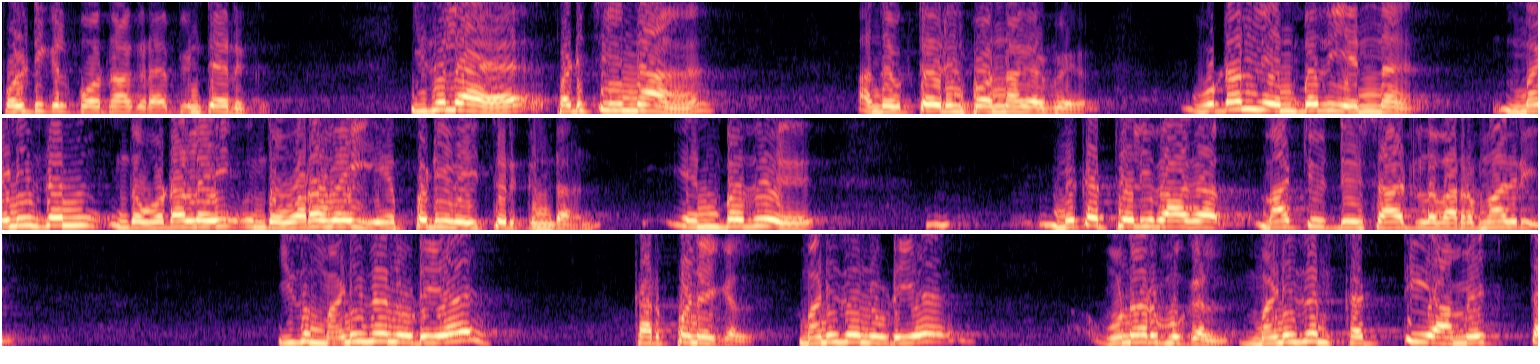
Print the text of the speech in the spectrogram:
பொலிட்டிக்கல் போர்னோகிராஃபின்ட்டே இருக்குது இதில் படிச்சீங்கன்னா அந்த விக்டோரியன் போர்னோகிராஃபி உடல் என்பது என்ன? மனிதன் இந்த உடலை இந்த உறவை எப்படி வைத்திருக்கின்றான்? என்பது மிக தெளிவாக மாத்யூ டிசார்டில் வர்ற மாதிரி இது மனிதனுடைய கற்பனைகள் மனிதனுடைய உணர்வுகள் மனிதன் கட்டி அமைத்த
